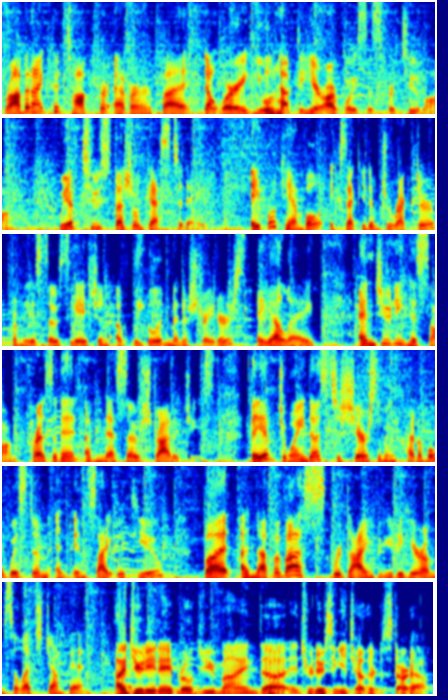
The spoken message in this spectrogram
Rob and I could talk forever, but don't worry, you won't have to hear our voices for too long. We have two special guests today. April Campbell, Executive Director from the Association of Legal Administrators, ALA, and Judy Hissong, President of Nesso Strategies. They have joined us to share some incredible wisdom and insight with you but enough of us. We're dying for you to hear them, so let's jump in. Hi, Judy and April. Do you mind uh, introducing each other to start out?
